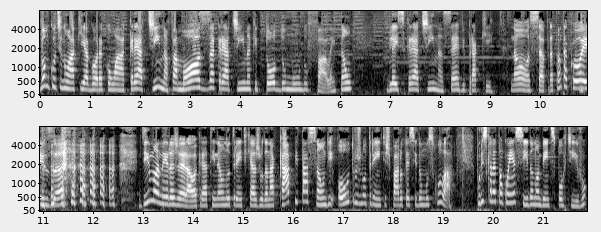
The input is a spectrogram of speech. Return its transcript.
Vamos continuar aqui agora com a creatina, a famosa creatina que todo mundo fala. Então, Gleice, creatina serve para quê? Nossa, para tanta coisa. de maneira geral, a creatina é um nutriente que ajuda na captação de outros nutrientes para o tecido muscular. Por isso que ela é tão conhecida no ambiente esportivo,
